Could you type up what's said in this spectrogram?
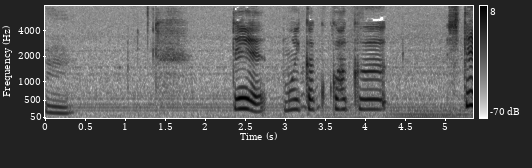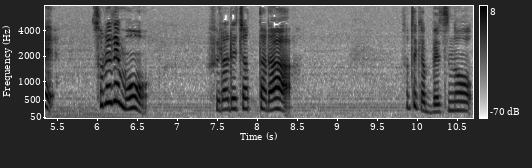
う。うん。でもう一回告白してそれでも振られちゃったらその時は別の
